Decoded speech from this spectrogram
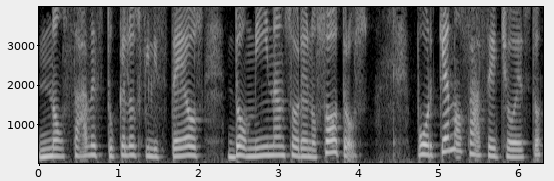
¿no sabes tú que los filisteos dominan sobre nosotros? ¿Por qué nos has hecho esto?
